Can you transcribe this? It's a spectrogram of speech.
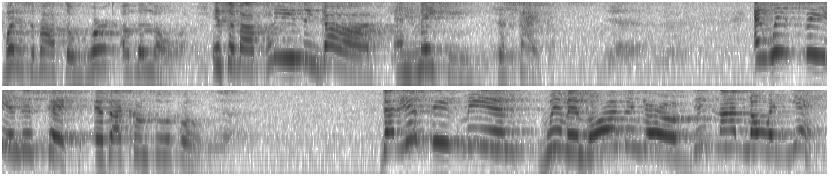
but it's about the work of the Lord. It's about pleasing God and making disciples. And we see in this text, as I come to a close, that if these men, women, boys, and girls did not know it yet,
